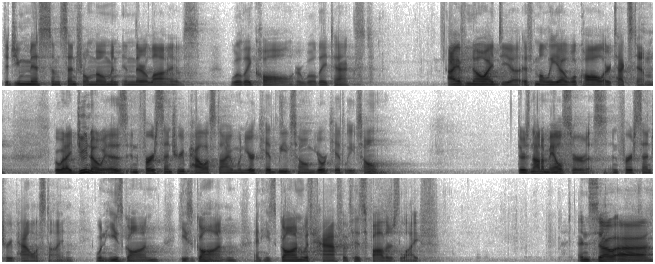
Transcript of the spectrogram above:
Did you miss some central moment in their lives? Will they call or will they text? I have no idea if Malia will call or text him. But what I do know is in first century Palestine, when your kid leaves home, your kid leaves home. There's not a mail service in first century Palestine. When he's gone, he's gone, and he's gone with half of his father's life. And so uh,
